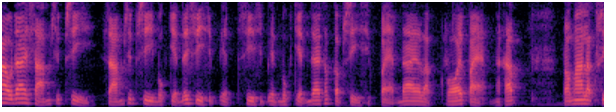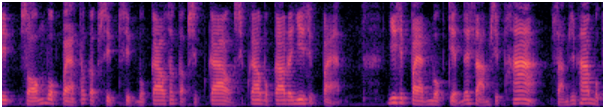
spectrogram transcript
9ได้ 34 34บวก7ได้ 41 41บวก7ได้เท่ากับ 48 ได้หลักร้อย8นะครับต่อมาหลัก 10 2บวก8เท่ากับ 10 10บวก9เท่ากับ 19 19บวก9ได้ 28 28บวก7ได้ 35 35บวก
